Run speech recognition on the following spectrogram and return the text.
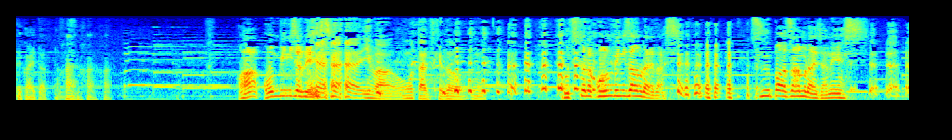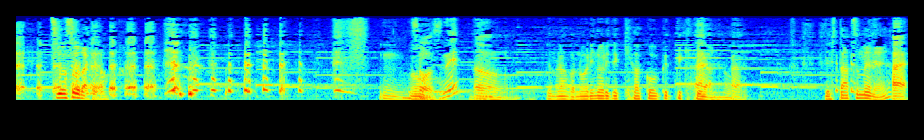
て書いてあったんですよ。はいはあ、コンビニじゃねえし。いはい。今思ったんですけど、うんこちとらコンビニ侍だし。スーパー侍じゃねえし。強そうだけど。うん、そうですね。うん。でもなんかノリノリで企画を送ってきて、はいあの、はで、二つ目ね、はい。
